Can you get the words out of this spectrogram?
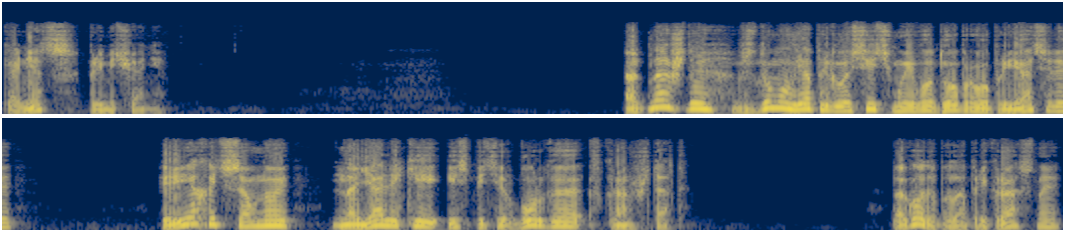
Конец примечания. Однажды вздумал я пригласить моего доброго приятеля переехать со мной на ялике из Петербурга в Кронштадт. Погода была прекрасная,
